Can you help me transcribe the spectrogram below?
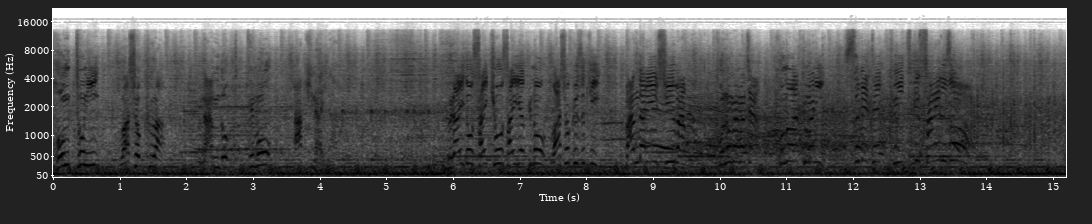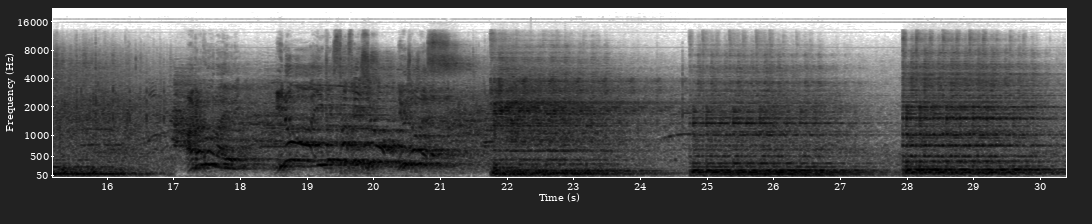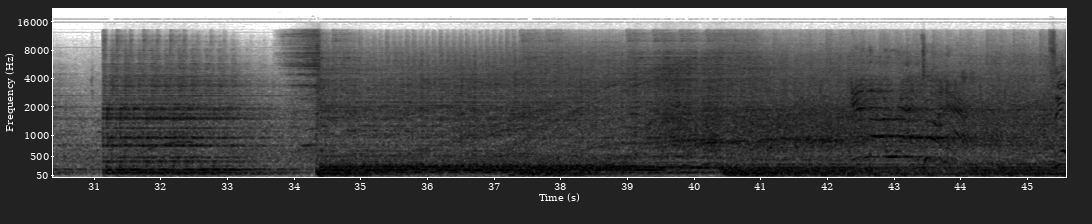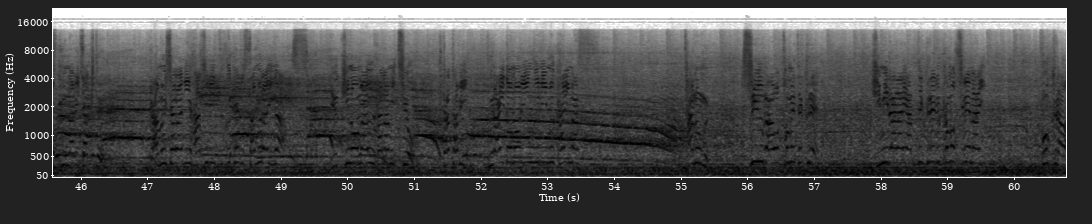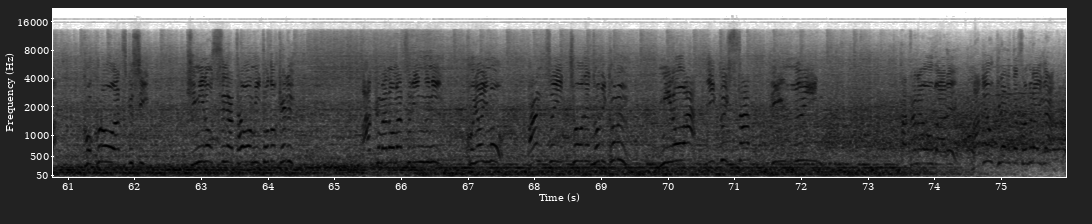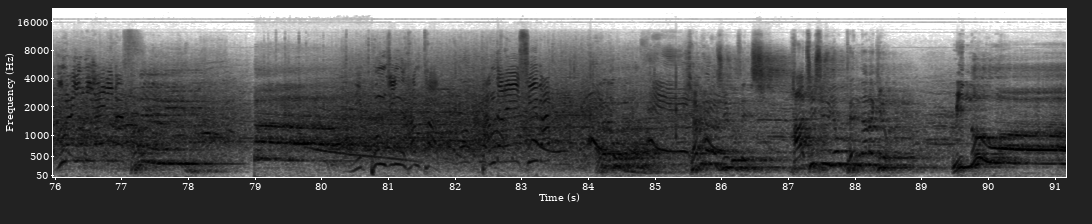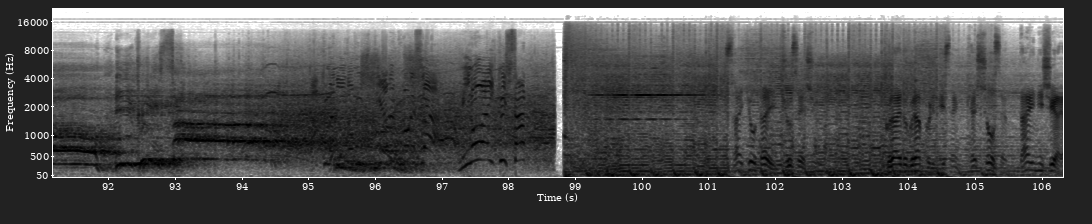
本当に和食は何度食っても飽きないな。プライド最強最悪の和食好きバンダレーシューバこのままじゃこの悪魔に全て食い尽くされるぞ。赤コーナーより井上生久選手84.7キロ。ミノーイクリサ悪魔に挑むリアルプロレスラー箕輪育久最強対救世主プライドグランプリ2000決勝戦第2試合。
